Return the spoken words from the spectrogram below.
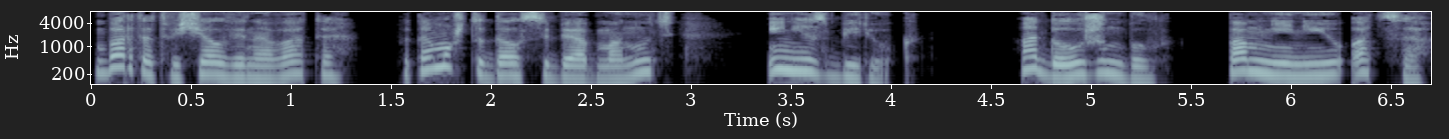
Барт отвечал виновато, потому что дал себя обмануть и не сберег, а должен был, по мнению отца.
